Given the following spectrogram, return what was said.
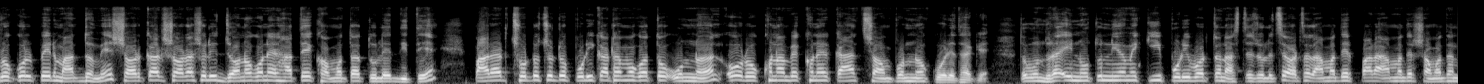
প্রকল্পের মাধ্যমে সরকার সরাসরি জনগণের হাতে ক্ষমতা তুলে দিতে, পাড়ার ছোট ছোট পরিকাঠামোগত উন্নয়ন ও রক্ষণাবেক্ষণের কাজ সম্পন্ন করে থাকে। তো বন্ধুরা, এই নতুন নিয়মে কি পরিবর্তন আসতে চলেছে? অর্থাৎ আমাদের পাড়া, আমাদের সমাধান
